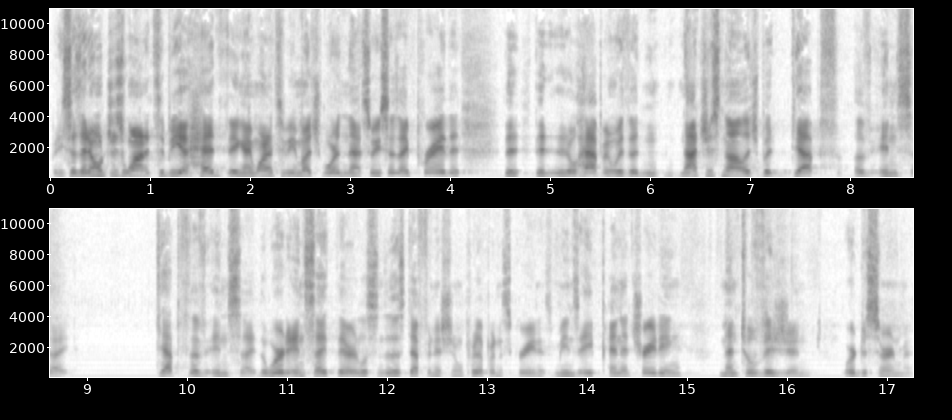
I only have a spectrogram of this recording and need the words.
But he says, I don't just want it to be a head thing. I want it to be much more than that. So he says, I pray that that, that it'll happen with a, not just knowledge, but depth of insight. Depth of insight. The word insight there, listen to this definition, we'll put it up on the screen. It means a penetrating mental vision or discernment,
